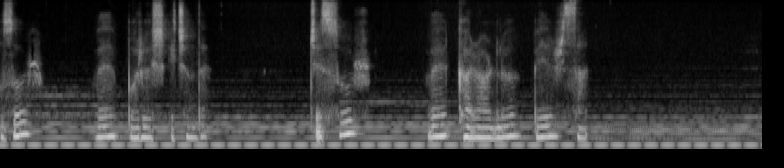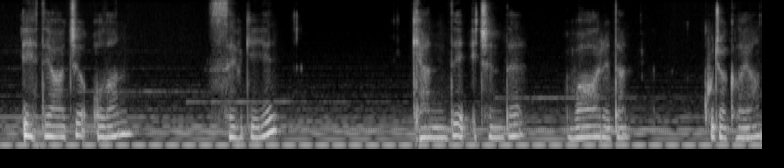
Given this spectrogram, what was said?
huzur ve barış içinde. Cesur ve kararlı bir sen. İhtiyacı olan sevgiyi kendi içinde var eden, kucaklayan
